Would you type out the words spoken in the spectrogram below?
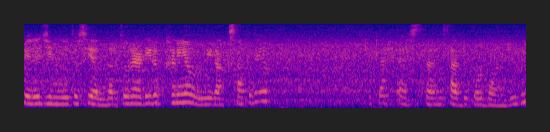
ਫਿਰ ਇਹ ਜਿੰਨੀ ਤੁਸੀਂ ਅੰਦਰ ਤੋਂ ਰੈਡੀ ਰੱਖਣੀ ਆ ਉਨੀ ਰੱਖ ਸਕਦੇ ਹੋ। ਠੀਕ ਹੈ, ਇਸ ਤਰ੍ਹਾਂ ਹੀ ਸਾਡੇ ਕੋਲ ਬਣ ਜੂਗੀ।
